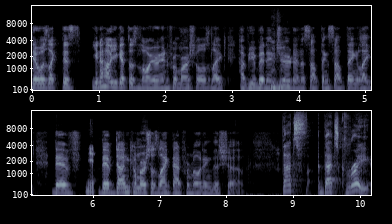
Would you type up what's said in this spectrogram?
there was like this you know how you get those lawyer infomercials like have you been mm-hmm. injured in a something something like they've Yeah. they've done commercials like that promoting this show. That's that's great.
